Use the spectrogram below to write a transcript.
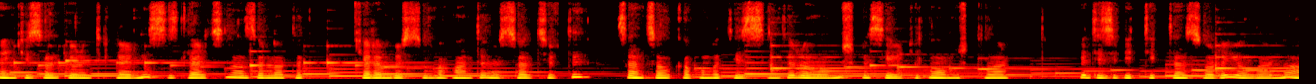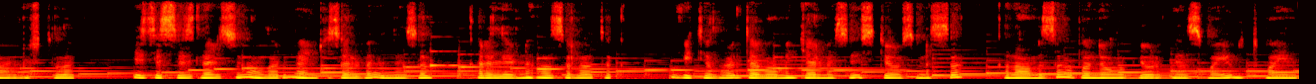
en güzel görüntülerini sizler için hazırladık. Kerem Bürsin ve Hande Erçel çifti Sen Çal Kapımı dizisinde rol almış ve sevgili olmuştular. Ve dizi bittikten sonra yollarını ayrılmıştılar. Biz de sizler için onların en güzel ve en özel karelerini hazırladık. Bu videoların devamı gelmesini istiyorsanızsa kanalımıza abone olup yorum yazmayı unutmayın.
